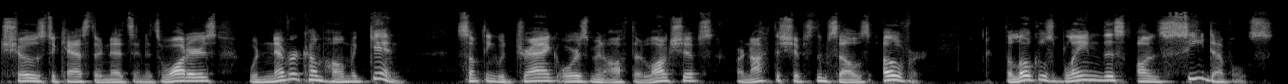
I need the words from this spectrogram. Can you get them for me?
chose to cast their nets in its waters would never come home again. Something would drag oarsmen off their longships or knock the ships themselves over. The locals blamed this on sea devils,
